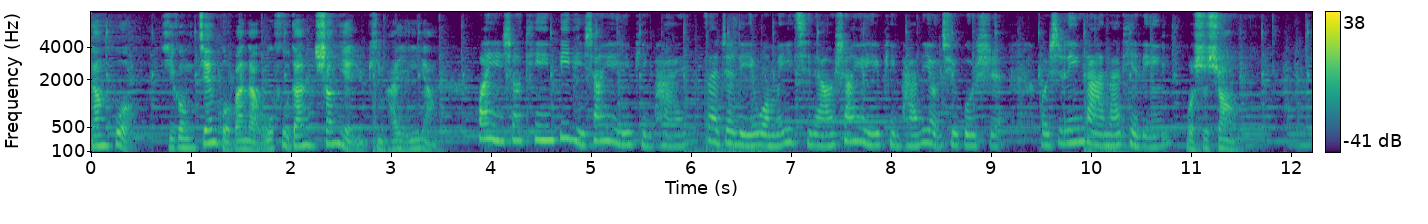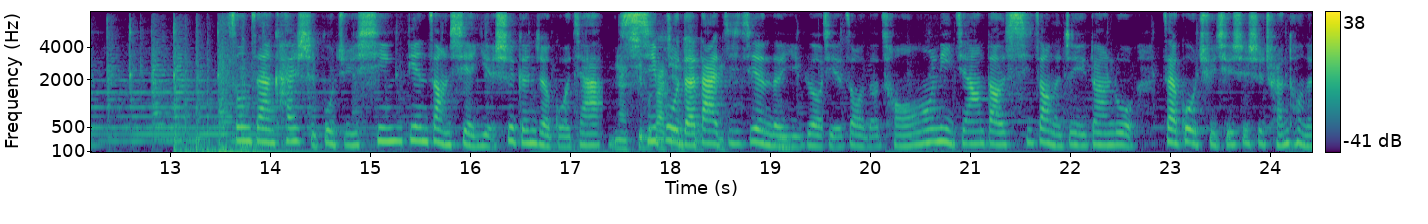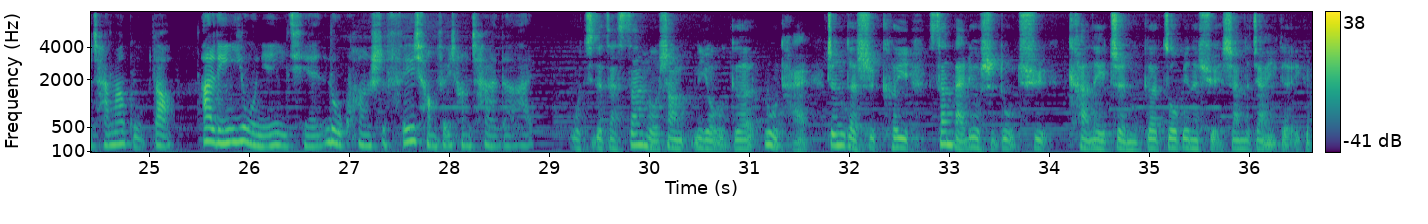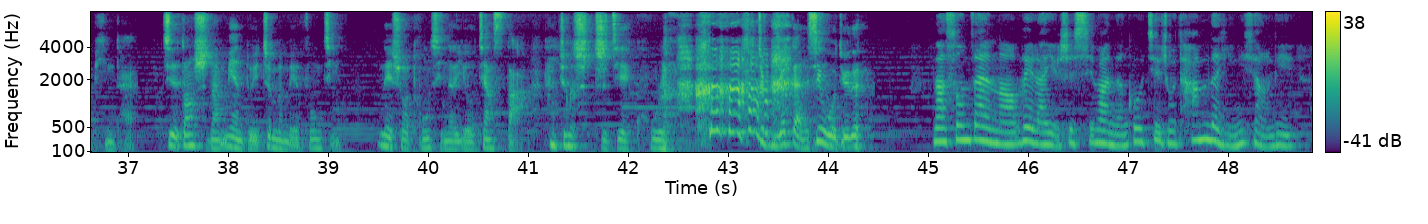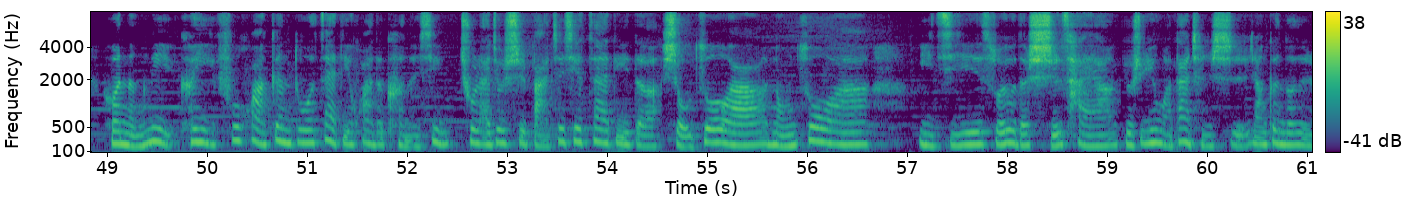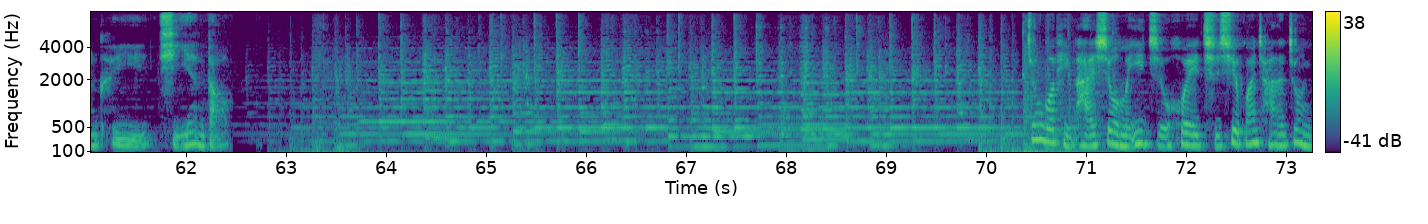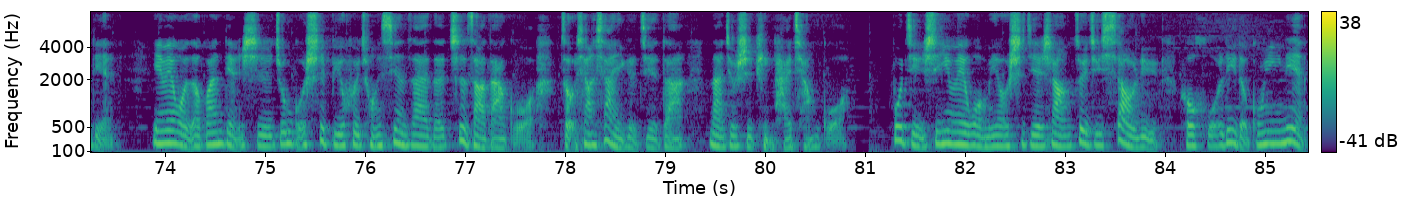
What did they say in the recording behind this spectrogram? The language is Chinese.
悦、干货，提供坚果般的无负担商业与品牌营养。欢迎收听 B 比商业与品牌，在这里我们一起聊商业与品牌的有趣故事。我是 Linda 拿铁林，我是 Sean。松赞开始布局新滇藏线，也是跟着国家西部的大基建的一个节奏的。从丽江到西藏的这一段路，在过去其实是传统的茶马古道。二零一五年以前，路况是非常非常差的啊。我记得在三楼上有个露台，真的是可以三百六十度去看那整个周边的雪山的这样一个一个平台。记得当时呢，面对这么美风景。那时候同行的有姜思达，他真的是直接哭了，就比较感性，我觉得。那松赞呢，未来也是希望能够借助他们的影响力和能力，可以孵化更多在地化的可能性出来，就是把这些在地的手作啊、农作啊，以及所有的食材啊，就是运往大城市，让更多的人可以体验到。中国品牌是我们一直会持续观察的重点，因为我的观点是中国势必会从现在的制造大国走向下一个阶段，那就是品牌强国。不仅是因为我们有世界上最具效率和活力的供应链，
